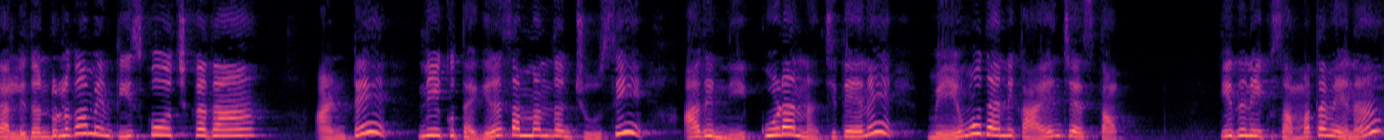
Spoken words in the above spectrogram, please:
తల్లిదండ్రులుగా మేము తీసుకోవచ్చు కదా? అంటే నీకు తగిన సంబంధం చూసి అది నీకు కూడా నచ్చితేనే మేము దాన్ని ఖాయం చేస్తాం. ఇది నీకు సమ్మతమేనా?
